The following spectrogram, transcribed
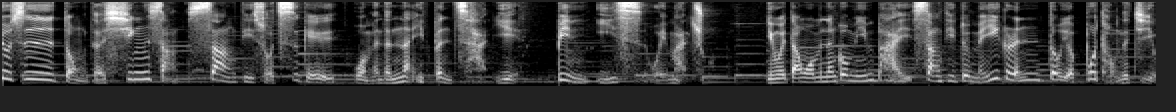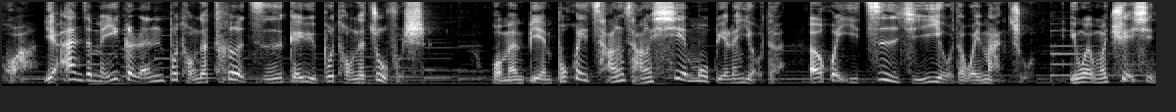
就是懂得欣赏上帝所赐给我们的那一份产业，并以此为满足。因为当我们能够明白上帝对每一个人都有不同的计划，也按着每一个人不同的特质给予不同的祝福时，我们便不会常常羡慕别人有的，而会以自己有的为满足。因为我们确信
